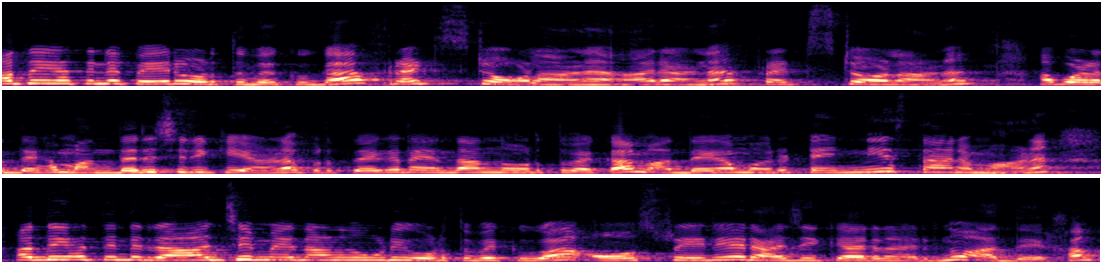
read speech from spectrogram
അദ്ദേഹത്തിന്റെ പേര് ഓർത്ത് വെക്കുക. ഫ്രെഡ് സ്റ്റോൾ ആണ്. ആരാണ്? ഫ്രെഡ് സ്റ്റോൾ ആണ്. അപ്പോൾ അദ്ദേഹം അന്തരിച്ചിരിക്കുകയാണ്. പ്രത്യേകത എന്താണെന്ന് ഓർത്ത് വെക്കാം. അദ്ദേഹം ഒരു ടെന്നീസ് താരമാണ്. അദ്ദേഹത്തിന്റെ രാജ്യം ഏതാണെന്ന് കൂടി ഓർത്ത് വെക്കുക. ഓസ്ട്രേലിയ രാജ്യക്കാരനായിരുന്നു അദ്ദേഹം.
